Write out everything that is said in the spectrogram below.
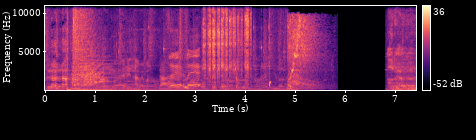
เสื้อเลย ถ่ายไปปะได้เละเละคุณ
